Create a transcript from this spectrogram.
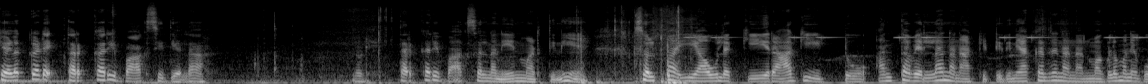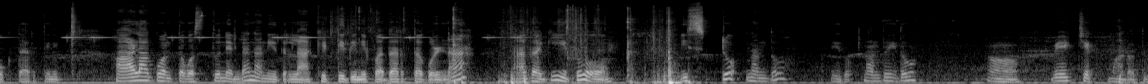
ಕೆಳಗಡೆ ತರಕಾರಿ ಬಾಕ್ಸ್ ಇದೆಯಲ್ಲ ನೋಡಿ, ತರಕಾರಿ ಬಾಕ್ಸಲ್ಲಿ ನಾನು ಏನು ಮಾಡ್ತೀನಿ, ಸ್ವಲ್ಪ ಈ ಅವಲಕ್ಕಿ, ರಾಗಿ ಹಿಟ್ಟು ಅಂಥವೆಲ್ಲ ನಾನು ಹಾಕಿಟ್ಟಿದ್ದೀನಿ. ಯಾಕಂದರೆ ನಾನು ನನ್ನ ಮಗಳ ಮನೆಗೆ ಹೋಗ್ತಾ ಇರ್ತೀನಿ. ಹಾಳಾಗುವಂಥ ವಸ್ತುನೆಲ್ಲ ನಾನು ಇದರಲ್ಲಿ ಹಾಕಿಟ್ಟಿದ್ದೀನಿ ಪದಾರ್ಥಗಳನ್ನ ಹಾಗಾಗಿ ಇದು ಇಷ್ಟು ನಂದು ಇದು ನಂದು ಇದು ವೇಟ್ ಚೆಕ್ ಮಾಡೋದು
